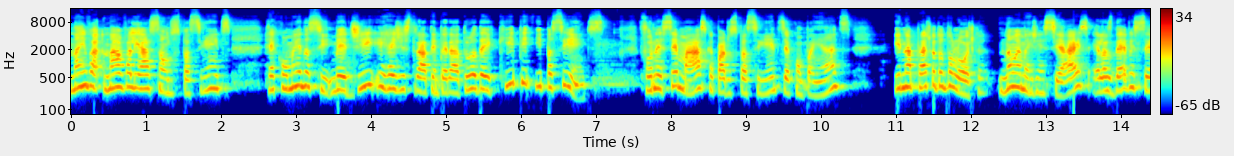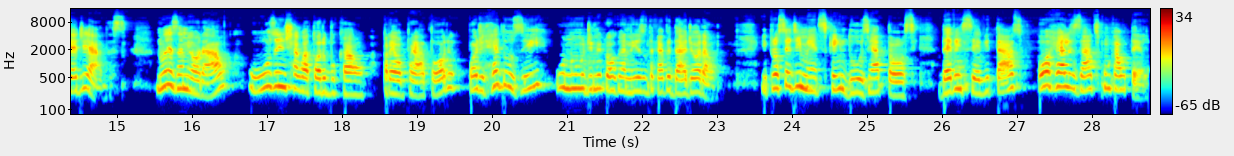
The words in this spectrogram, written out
Na, na avaliação dos pacientes, recomenda-se medir e registrar a temperatura da equipe e pacientes, fornecer máscara para os pacientes e acompanhantes e na prática odontológica não emergenciais, elas devem ser adiadas. No exame oral, o uso de enxaguatório bucal pré-operatório pode reduzir o número de microrganismos da cavidade oral. E procedimentos que induzem a tosse devem ser evitados ou realizados com cautela.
